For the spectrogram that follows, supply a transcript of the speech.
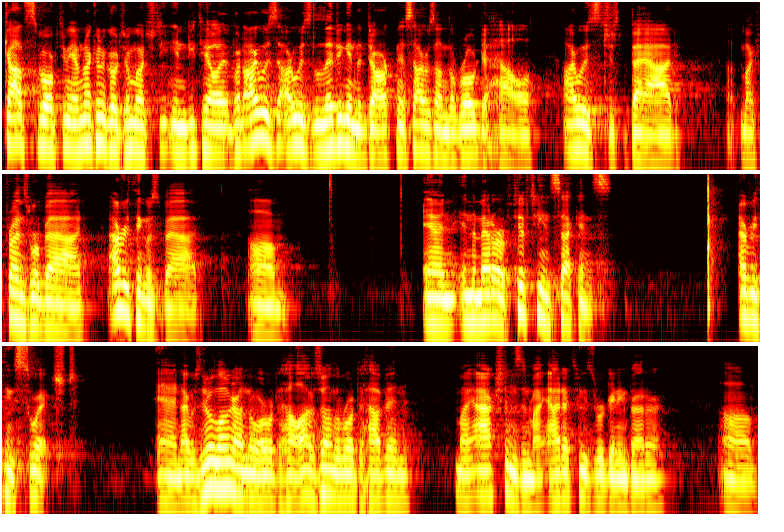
God spoke to me. I'm not going to go too much in detail, but I was, I was living in the darkness. I was on the road to hell. I was just bad. My friends were bad. Everything was bad. Um, and in the matter of 15 seconds, everything switched. And I was no longer on the road to hell. I was on the road to heaven. My actions and my attitudes were getting better. Um,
